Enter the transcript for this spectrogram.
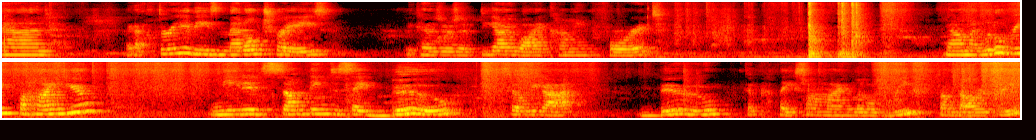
And I got three of these metal trays because there's a DIY coming for it. Now my little wreath behind you needed something to say boo. So we got boo to place on my little wreath from Dollar Tree.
